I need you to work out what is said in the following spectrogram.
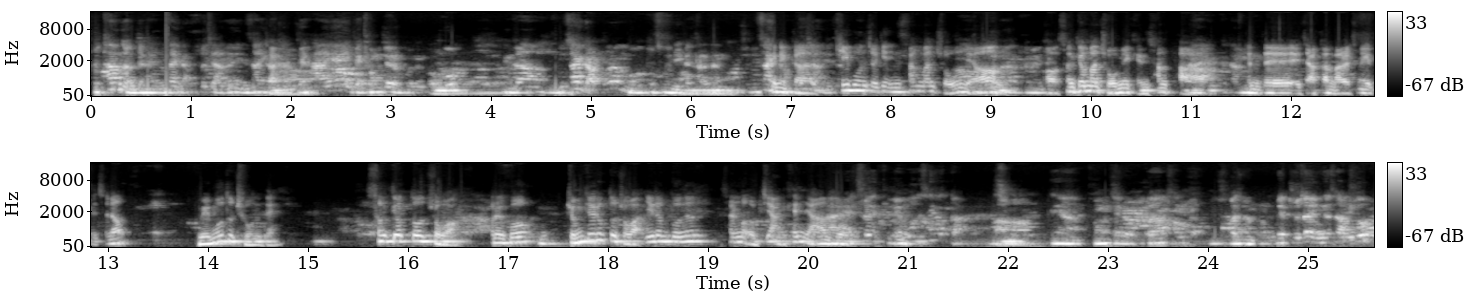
좋다는 전제는 인상이 나쁘지 않은 인상이 아. 전제 하에 이제 경제를 보는 거고 그러니까 인상이 나쁘면 뭐또 분위기가 다르다는 거죠 인상이 나쁘지 그러니까 않은 기본적인 인상만 좋으면 그러면- 그러면 이제 어, 성격만 좋으면 괜찮다. 근데 이제 아까 말씀하셨처럼 외모도 좋은데 성격도 좋아. 그리고 경제력도 좋아. 이런 분은 설마 없지 않겠냐. 아, 뭐. 애초에 그 외모는 생각도 안 해요 아. 그냥 경제력과 성격 이두 가지만 보는데 둘 다 있는 사람도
